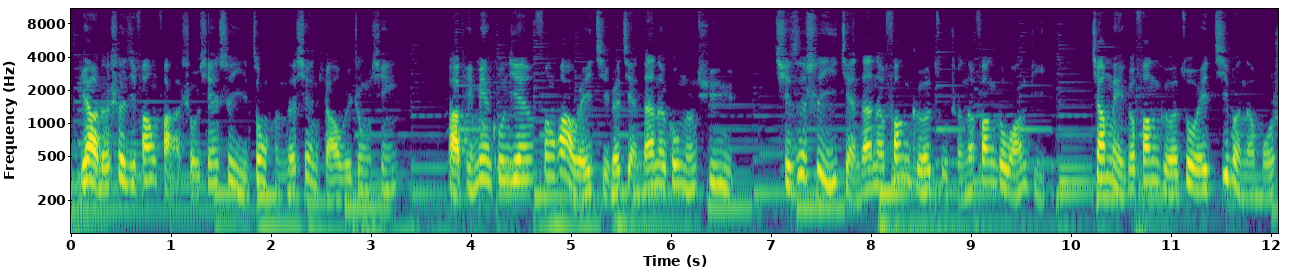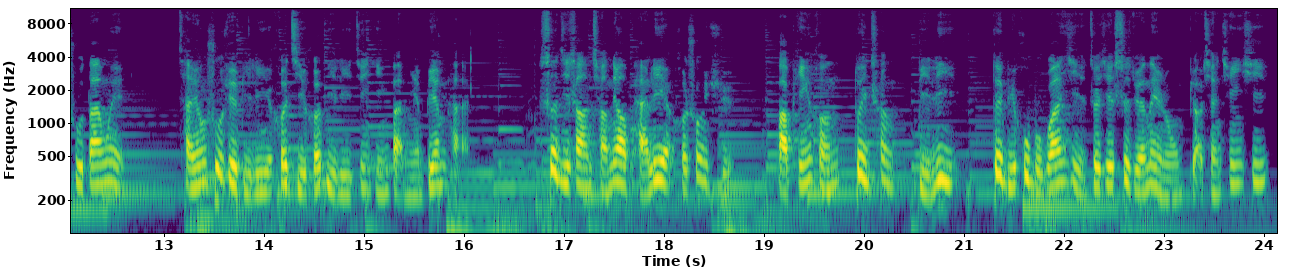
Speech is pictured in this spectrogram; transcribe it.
比尔的设计方法首先是以纵横的线条为中心，把平面空间分化为几个简单的功能区域；其次是以简单的方格组成的方格网底，将每个方格作为基本的模数单位。采用数学比例和几何比例进行版面编排，设计上强调排列和顺序，把平衡、对称、比例、对比互补关系这些视觉内容表现清晰。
